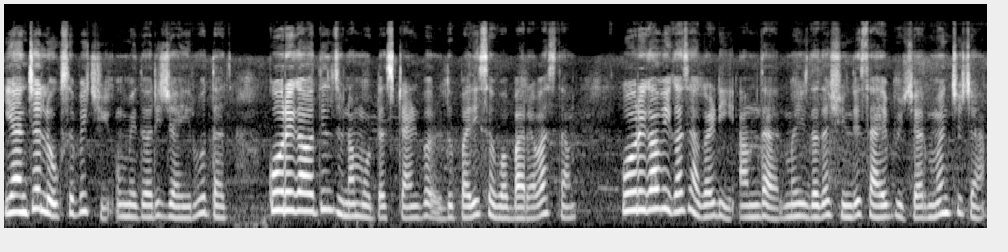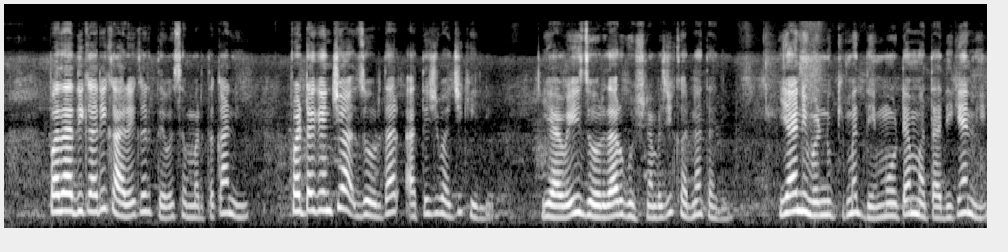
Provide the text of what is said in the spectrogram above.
यांच्या लोकसभेची उमेदवारी जाहीर होताच कोरेगावातील जुना मोटर स्टँडवर दुपारी सव्वा बारा वाजता कोरेगाव विकास आघाडी आमदार महेशदादा शिंदे साहेब विचार मंचच्या पदाधिकारी कार्यकर्ते व समर्थकांनी फटाक्यांची जोरदार आतिषबाजी केली. यावेळी जोरदार घोषणाबाजी करण्यात आली. या निवडणुकीमध्ये मोठ्या मताधिक्याने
